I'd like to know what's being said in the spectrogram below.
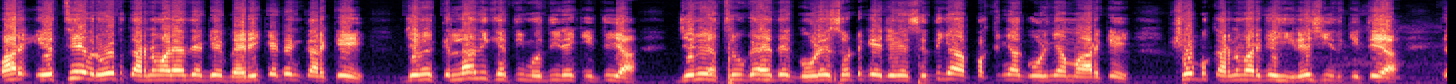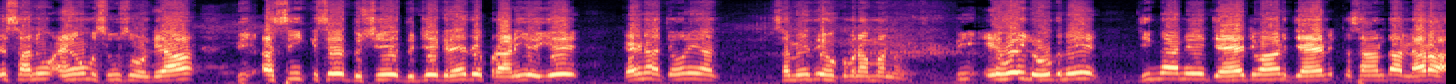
ਪਰ ਇੱਥੇ ਵਿਰੋਧ ਕਰਨ ਵਾਲਿਆਂ ਦੇ ਅੱਗੇ ਬੈਰੀਕੇਡਿੰਗ ਕਰਕੇ, ਜਿਵੇਂ ਕਿੱਲਾਂ ਦੀ ਖੇਤੀ ਮੋਦੀ ਨੇ ਕੀਤੀ ਆ ਜਿਵੇਂ ਅਥਰੂ ਗੈਸ ਦੇ ਗੋਲੇ ਸੁੱਟ ਕੇ, ਜਿਵੇਂ ਸਿੱਧੀਆਂ ਪੱਕੀਆਂ ਗੋਲੀਆਂ ਮਾਰ ਕੇ ਸ਼ੁਭ ਕਰਨ ਵਰਗੇ ਹੀਰੇ ਸ਼ਹੀਦ ਕੀਤੇ ਆ। ਤੇ ਸਾਨੂੰ ਐਵੇਂ ਮਹਿਸੂਸ ਹੋਣ ਡਿਆ ਵੀ ਅਸੀਂ ਕਿਸੇ ਦੂਜੇ ਦੂਜੇ ਗ੍ਰਹਿ ਦੇ ਪ੍ਰਾਣੀ ਹੋਈਏ, ਕਹਿਣਾ ਚਾਹੁੰਦੇ ਆ ਸਮੇਂ ਦੇ ਹੁਕਮਰਾਨਾਂ ਨੂੰ ਵੀ ਇਹੋ ਹੀ ਲੋਕ ਨੇ ਜਿਨ੍ਹਾਂ ਨੇ ਜੈ ਜਵਾਨ, ਜੈ ਕਿਸਾਨ ਦਾ ਨਾਰਾ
